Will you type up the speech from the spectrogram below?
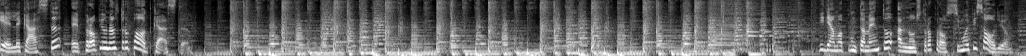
DL Cast è proprio un altro podcast. Vi diamo appuntamento al nostro prossimo episodio.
